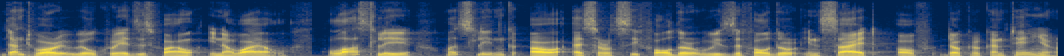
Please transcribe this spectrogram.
Don't worry, we'll create this file in a while. Lastly, let's link our src folder with the folder inside of Docker container.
